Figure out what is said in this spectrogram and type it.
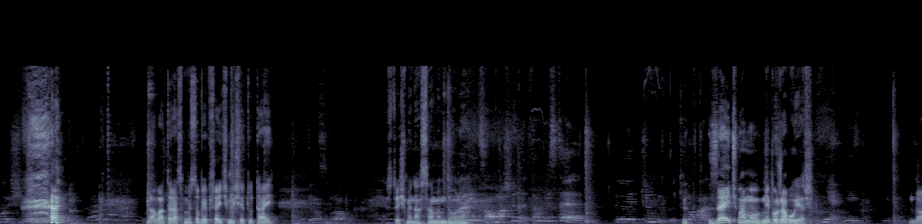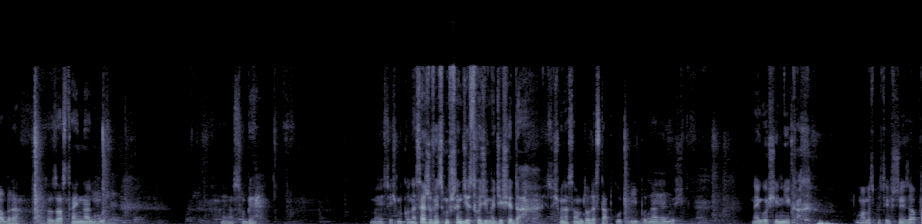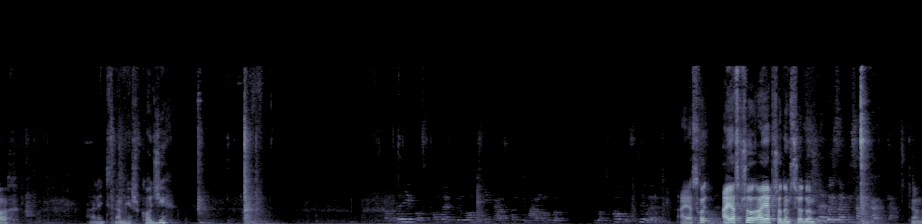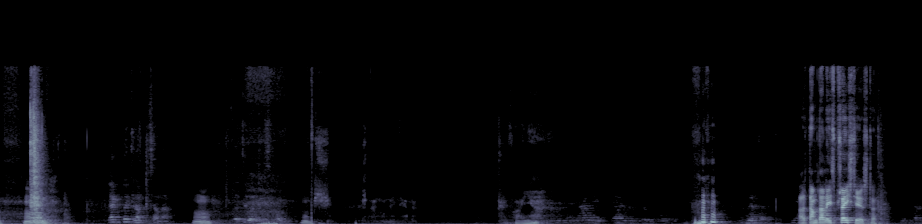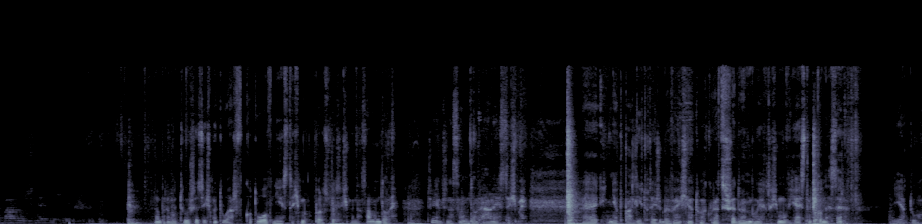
Dobra, teraz my sobie przejdźmy się tutaj. Jesteśmy na samym dole. co? Maszyny tam jest te. Y, czym? Zejdź mamo, nie pożałujesz. Nie, nie idę. Dobra, to zostań na górze. Ja sobie. My jesteśmy koneserzy, więc my wszędzie schodzimy, gdzie się da. Jesteśmy na samym dole statku, czyli pod na jego, na jego silnikach. Tu mamy specyficzny zapach, ale nic nam nie szkodzi. A ja, scho- a ja, a ja przodem zszedłem. Źle, bo jest zapisana kartka. Tam. No, Jak byk napisana. no, Za tyłem jest schodów. no, psi. Fajnie. Ale tam dalej jest przejście jeszcze. Dobra, my tu już jesteśmy, tu aż w kotłowni jesteśmy, po prostu jesteśmy na samym dole. Czy nie wiem, czy na samym dole, ale jesteśmy. E, I nie odpadli tutaj, żeby wejść. Ja tu akurat szedłem, bo jak to się mówi, ja jestem koneser. I ja tu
